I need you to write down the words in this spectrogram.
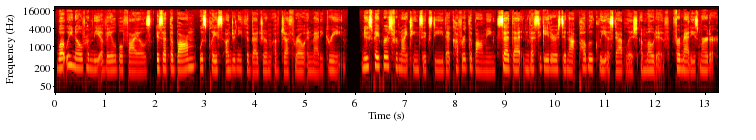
What we know from the available files is that the bomb was placed underneath the bedroom of Jethro and Mattie Green. Newspapers from 1960 that covered the bombing said that investigators did not publicly establish a motive for Mattie's murder.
